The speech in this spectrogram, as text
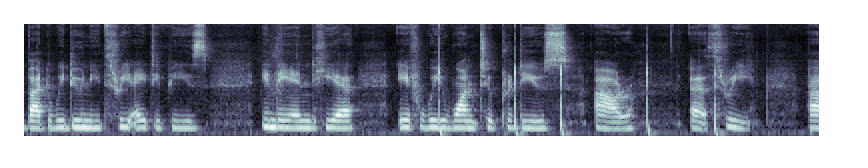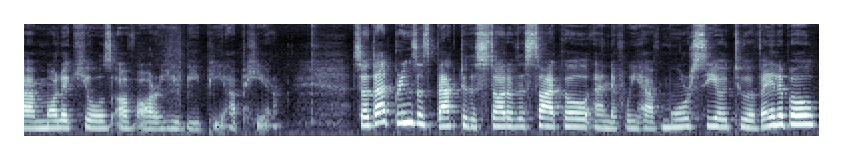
but we do need three ATPs in the end here if we want to produce our uh, three uh, molecules of RUBP up here. So that brings us back to the start of the cycle and if we have more CO2 available,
